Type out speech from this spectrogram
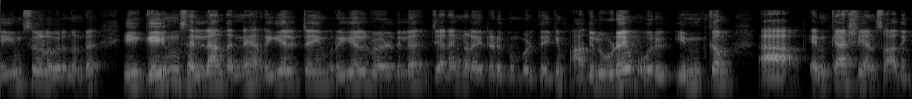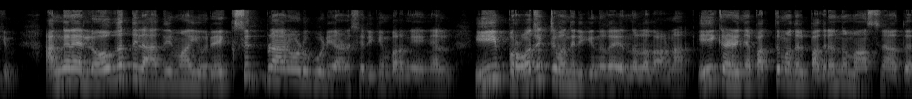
ഗെയിംസുകൾ വരുന്നുണ്ട്. ഈ ഗെയിംസ് എല്ലാം തന്നെ റിയൽ ടൈം റിയൽ വേൾഡിൽ ജനങ്ങൾ ഏറ്റെടുക്കുമ്പോഴത്തേക്കും അതിലൂടെയും ഒരു ഇൻകം എൻകാഷ് ചെയ്യാൻ സാധിക്കും. അങ്ങനെ ലോകത്തിൽ ആദ്യമായി ഒരു എക്സിറ്റ് പ്ലാനോട് കൂടിയാണ് ശരിക്കും പറഞ്ഞു കഴിഞ്ഞാൽ ഈ പ്രോജക്റ്റ് വന്നിരിക്കുന്നത് എന്നുള്ളതാണ്. ഈ കഴിഞ്ഞ പത്ത് മുതൽ പതിനൊന്ന് മാസത്തിനകത്ത്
